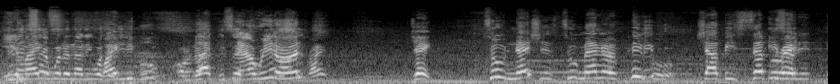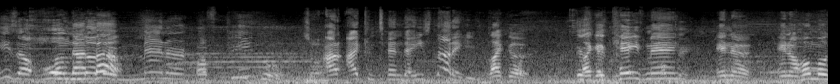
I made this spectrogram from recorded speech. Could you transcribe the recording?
He didn't Edomites, say whether or not he was white a Hebrew people, or black not. He said Now two read on. Right? Jake, two nations, two manner of people, People. shall be He's separated. a, he's a whole from that nother manner Of people. So I, I contend that he's not a Hebrew. like a It's- like a caveman okay. and a and a homo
